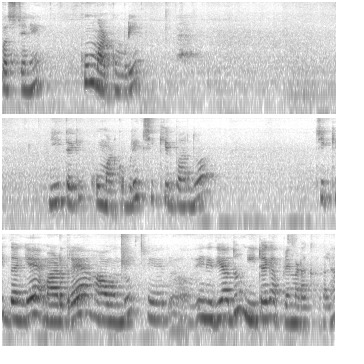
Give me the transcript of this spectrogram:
ಫಸ್ಟೇ ಕೂಮ್ ಮಾಡ್ಕೊಂಬಿಡಿ. ನೀಟಾಗಿ ಕೂಮ್ ಮಾಡ್ಕೊಂಬಿಡಿ. ಚಿಕ್ಕಿರಬಾರ್ದು. ಚಿಕ್ಕಿದ್ದಂಗೆ ಮಾಡಿದ್ರೆ ಆ ಒಂದು ಏನಿದೆಯೋ ಅದು ನೀಟಾಗಿ ಅಪ್ಲೈ ಮಾಡೋಕ್ಕಾಗಲ್ಲ.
